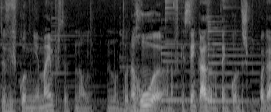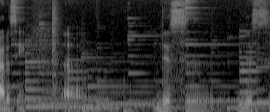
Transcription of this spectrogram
Eu vivo com a minha mãe, portanto não, não estou na rua, não fiquei sem casa, não tenho contas para pagar assim desse, desse,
